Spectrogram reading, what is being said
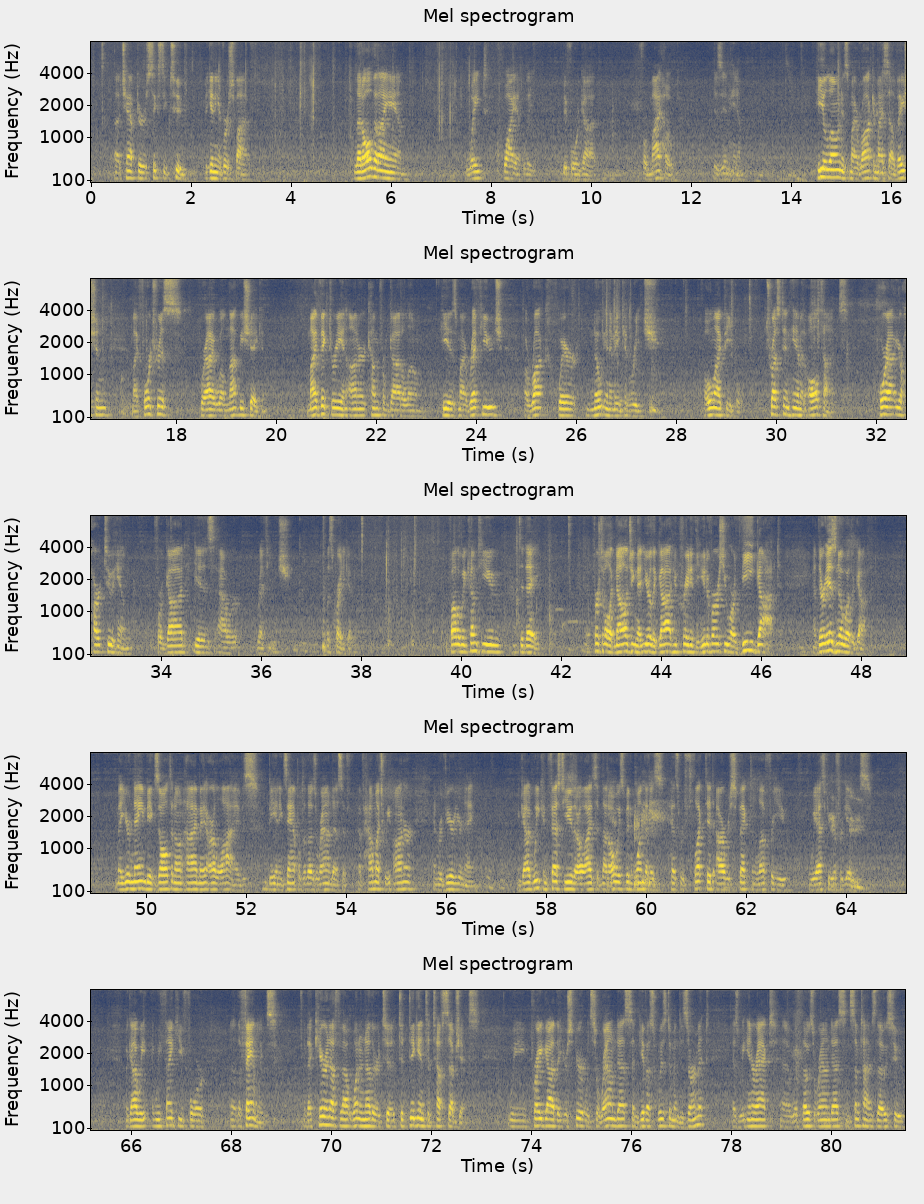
uh, chapter 62, beginning at verse 5. Let all that I am wait quietly before God, for my hope is in him. He alone is my rock and my salvation, my fortress where I will not be shaken. My victory and honor come from God alone. He is my refuge, a rock where no enemy can reach. O my people, trust in him at all times. Pour out your heart to him, for God is our refuge. Let's pray together. Father, we come to you today. First of all, acknowledging that you're the God who created the universe. You are the God, and there is no other God. May your name be exalted on high. May our lives be an example to those around us of, of how much we honor and revere your name. And God, we confess to you that our lives have not always been one that has, has reflected our respect and love for you. We ask for your forgiveness. But God, we, we thank you for uh, the families that care enough about one another to, to dig into tough subjects. We pray, God, that your Spirit would surround us and give us wisdom and discernment as we interact uh, with those around us and sometimes those who,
